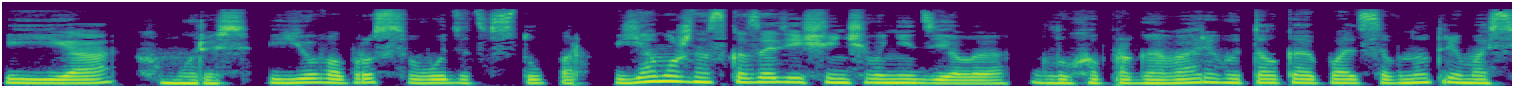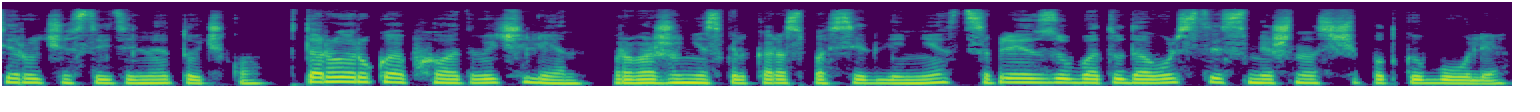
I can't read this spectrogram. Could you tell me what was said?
Я, хмурюсь, ее вопрос сводит в ступор. Я, можно сказать, еще ничего не делаю. Глухо проговариваю, толкая пальцы внутрь и массирую чувствительную точку. Второй рукой обхватываю член. Провожу несколько раз по всей длине, цепляя зубы от удовольствия, смешанного с щепоткой боли.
